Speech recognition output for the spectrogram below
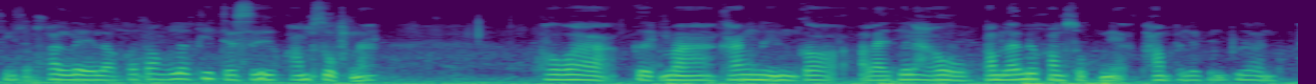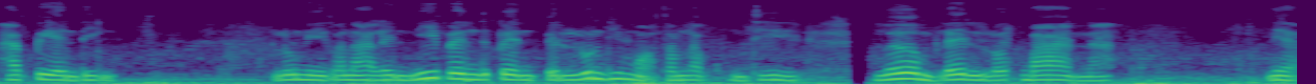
สิ่งสำคัญเลยเราก็ต้องเลือกที่จะซื้อความสุขนะ เพราะว่าเกิดมาครั้งหนึ่งก็อะไรที่เราทำแล้วมีความสุขเนี่ยทำไปเลยเพื่อนๆ Happy Ending รุ่นนี้ก็น่าเล่นนี่เป็นเป็นเป็นรุ่นที่เหมาะสำหรับคนที่เริ่มเล่นรถบ้านนะ เนี่ย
